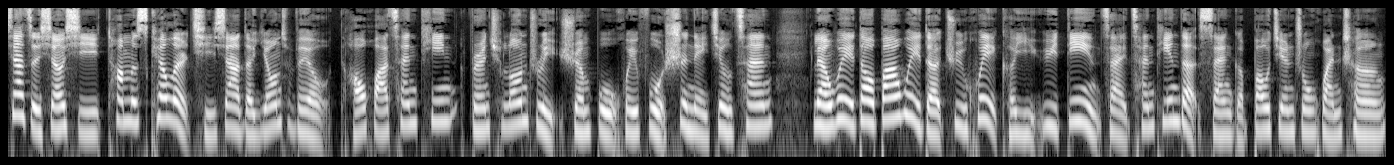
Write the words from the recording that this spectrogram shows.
下则消息：Thomas Keller 旗下的 Yountville 豪华餐厅 French Laundry 宣布恢复室内就餐，两位到八位的聚会可以预定在餐厅的三个包间中完成。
